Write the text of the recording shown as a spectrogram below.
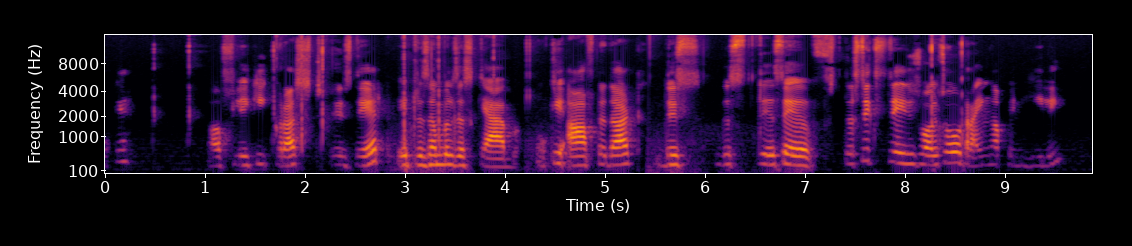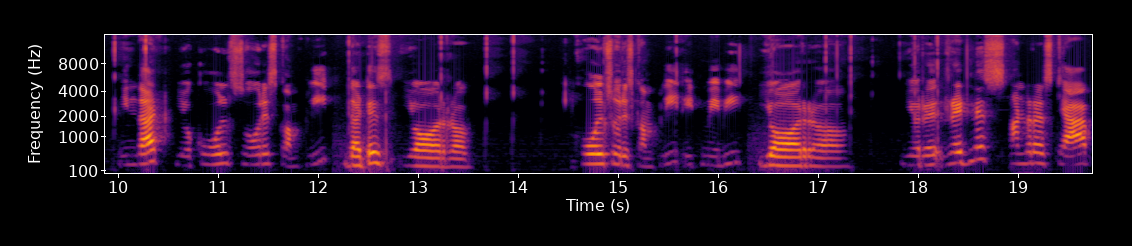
Okay a flaky crust is there. It resembles a scab. Okay after that this this, this uh, the sixth stage is also drying up and healing. In that your cold sore is complete. That is your uh, cold sore is complete. It may be your uh, your redness under a scab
